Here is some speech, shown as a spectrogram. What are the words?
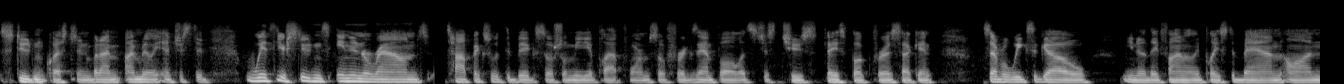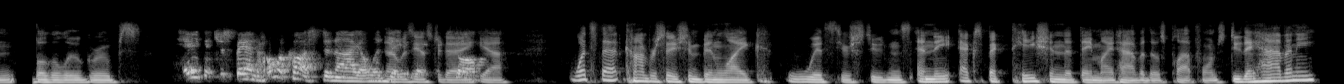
student question, but I'm I'm really interested with your students in and around topics with the big social media platforms. So, for example, let's just choose Facebook for a second. Several weeks ago, you know, they finally placed a ban on Boogaloo groups. Hey, they just banned Holocaust denial. that was yesterday. Yeah. What's that conversation been like with your students and the expectation that they might have of those platforms? Do they have any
